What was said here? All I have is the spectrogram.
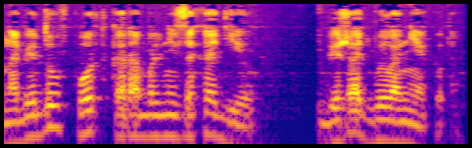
На беду в порт корабль не заходил, и бежать было некуда.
